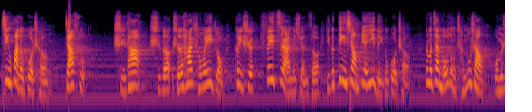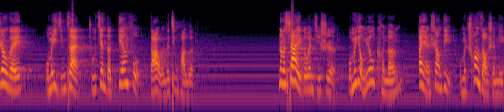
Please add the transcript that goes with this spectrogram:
进化的过程加速。使它使得使得它成为一种可以是非自然的选择，一个定向变异的一个过程。那么在某种程度上，我们认为我们已经在逐渐的颠覆达尔文的进化论。那么下一个问题是我们有没有可能扮演上帝，我们创造生命？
